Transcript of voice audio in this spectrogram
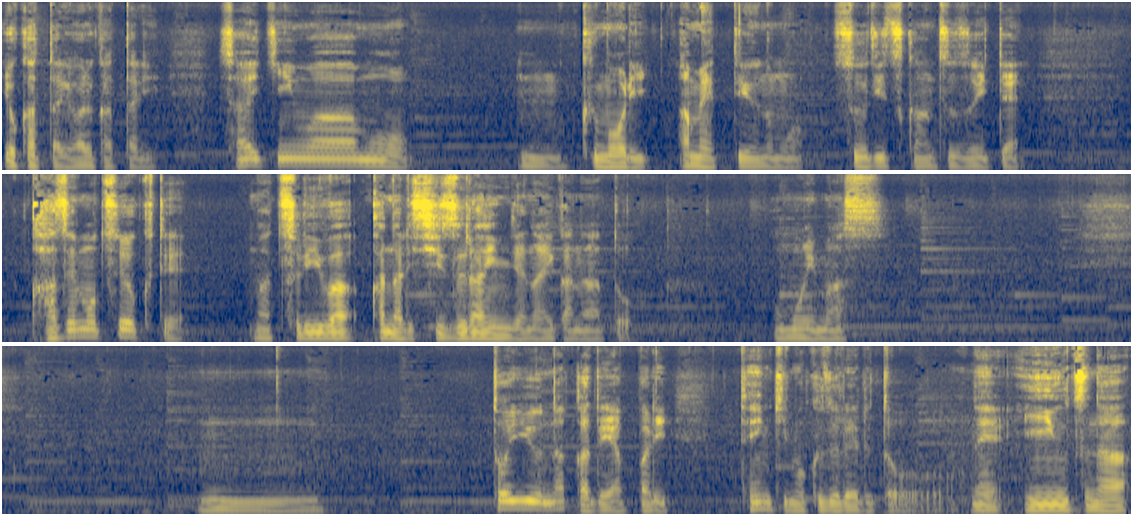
良かったり悪かったり最近はもううん、曇り雨っていうのも数日間続いて風も強くて、まあ、釣りはかなりしづらいんじゃないかなと思います。うん。という中でやっぱり天気も崩れるとね陰鬱な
